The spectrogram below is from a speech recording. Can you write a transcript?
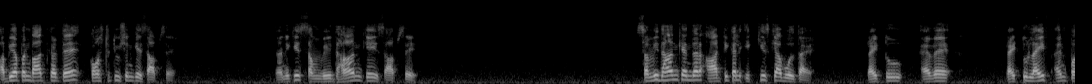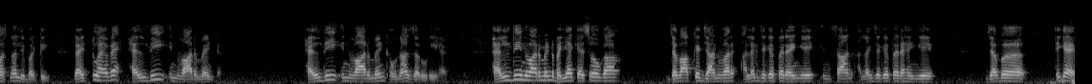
अभी अपन बात करते हैं कॉन्स्टिट्यूशन के हिसाब से, यानी कि संविधान के हिसाब से। संविधान के अंदर आर्टिकल 21 क्या बोलता है? Right to have a right to life and personal liberty right to have a healthy environment healthy environment होना ज़रूरी है। हेल्दी इन्वायरमेंट भैया कैसे होगा? जब आपके जानवर अलग जगह पे रहेंगे, इंसान अलग जगह पे रहेंगे, जब, ठीक है,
